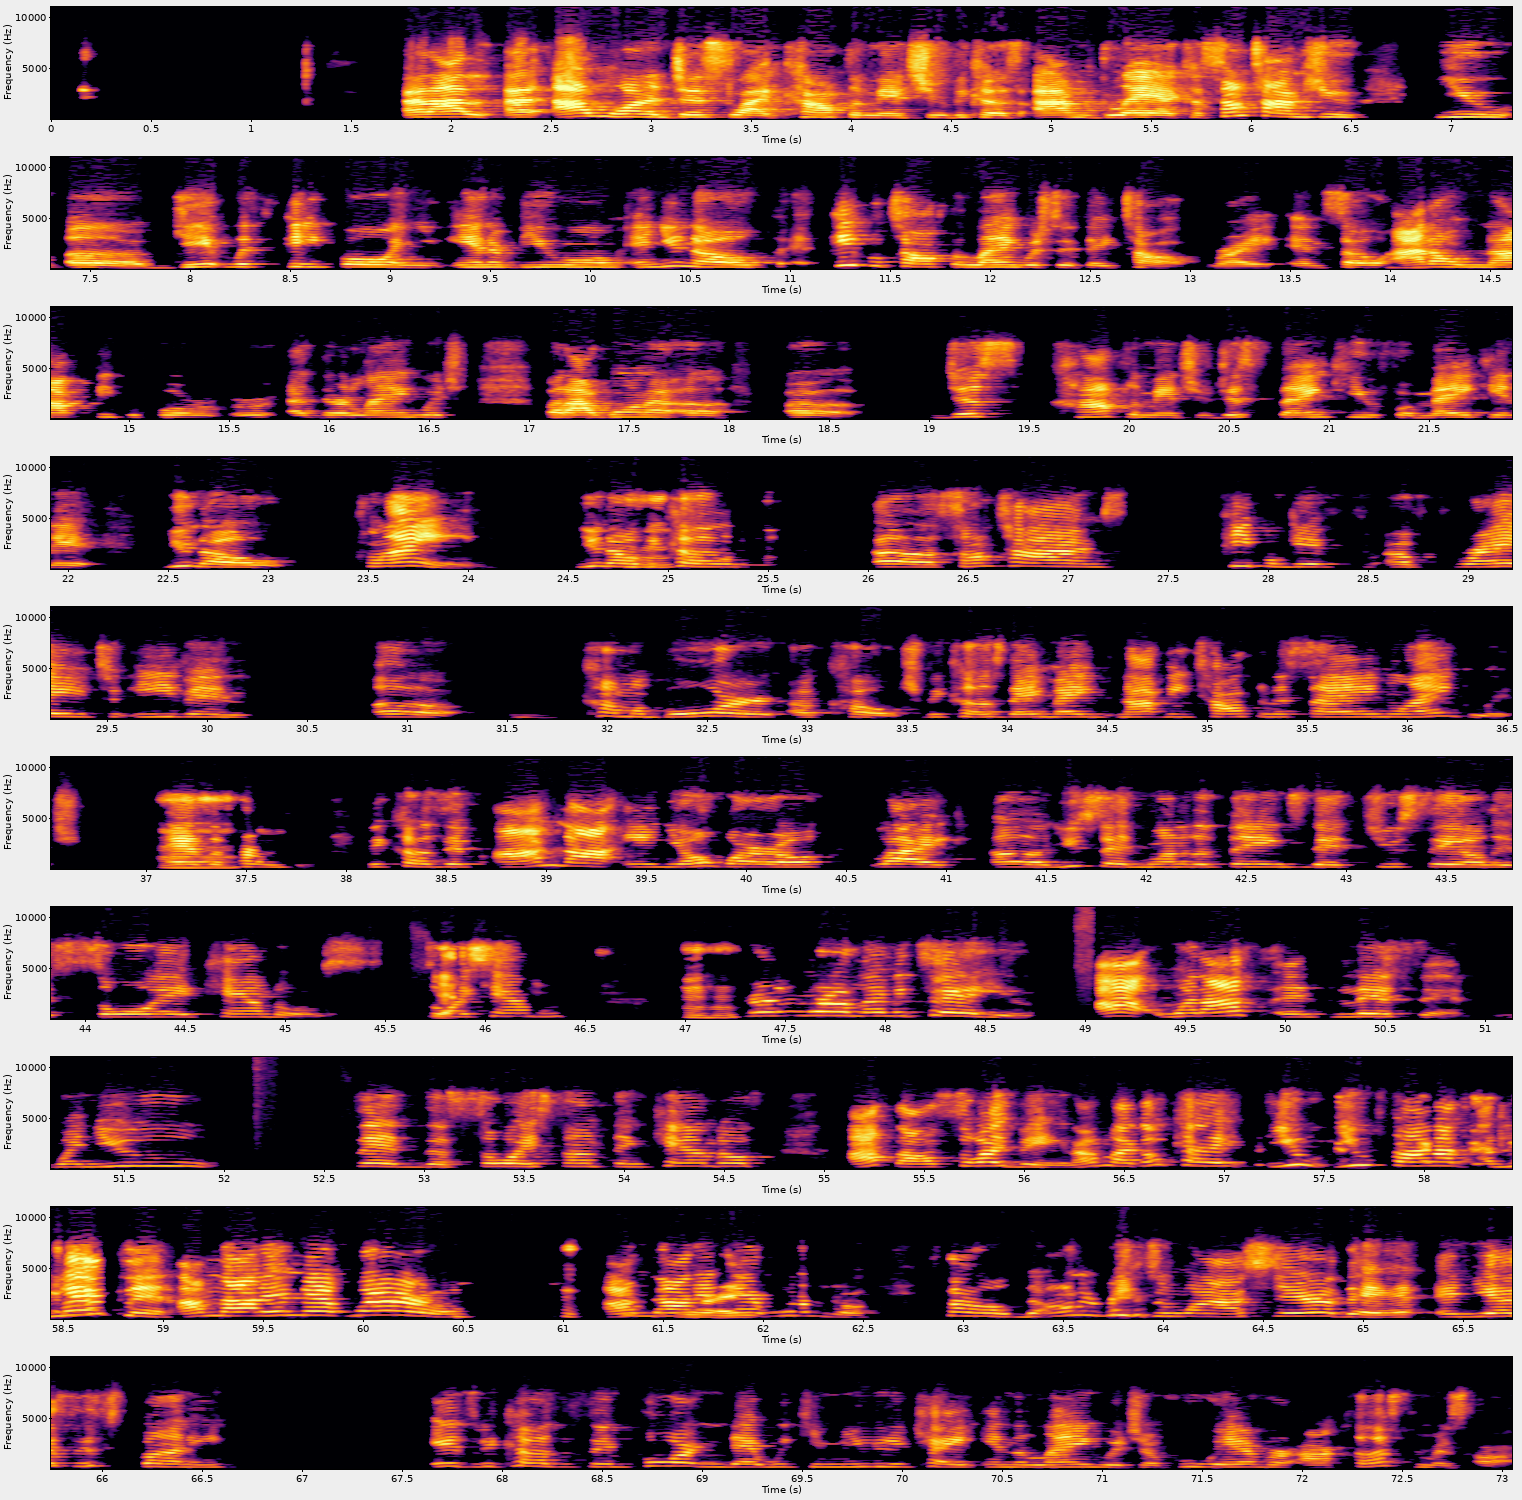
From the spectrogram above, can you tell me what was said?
And I I, I want to just like compliment you because I'm glad because sometimes you you uh, get with people and you interview them and you know people talk the language that they talk right and so i mm-hmm. don't knock people for uh, their language but i want to uh, uh, just compliment you just thank you for making it you know plain you know mm-hmm. because uh, sometimes people get afraid to even uh, come aboard a coach because they may not be talking the same language as a mm-hmm. person. Because if I'm not in your world, like uh, you said, one of the things that you sell is soy candles. Soy yes. candles. Mm-hmm. Girl, let me tell you, I when I listen, when you said the soy something candles, I thought soybean. I'm like, okay, you you find listen, I'm not in that world. I'm not right. in that world. So the only reason why I share that, and yes, it's funny, is because it's important that we communicate in the language of whoever our customers are.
